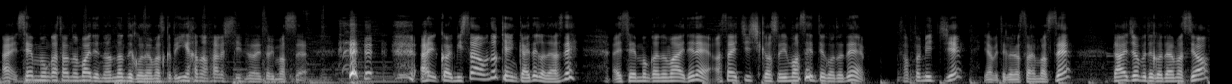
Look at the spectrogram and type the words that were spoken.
はい、専門家さんの前で何なんでございますかといい話させていただいております。はい、これミサオの見解でございますね。はい、専門家の前でね、浅い知識はすいませんということで、里道へやめてくださいませ。大丈夫でございますよ。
